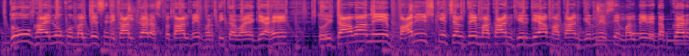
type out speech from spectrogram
दो घायलों को मलबे से निकालकर अस्पताल में भर्ती करवाया गया है। तो इटावा में बारिश के चलते मकान गिर गया। मकान गिरने से मलबे में दबकर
